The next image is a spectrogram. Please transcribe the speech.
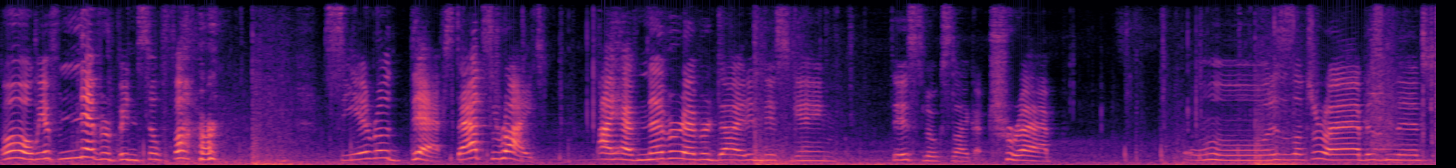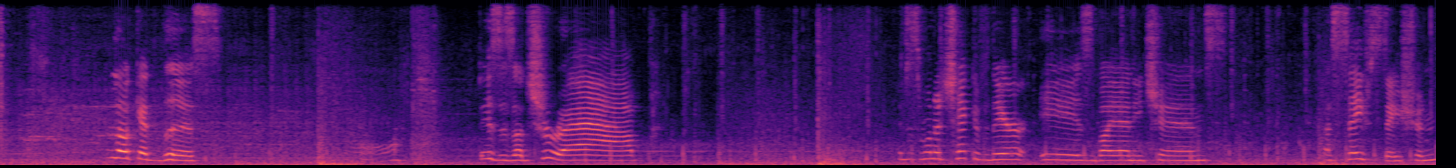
Oh, we have never been so far. Zero deaths. That's right. I have never ever died in this game. This looks like a trap. Oh, this is a trap, isn't it? Look at this. This is a trap. I just want to check if there is, by any chance, a safe station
